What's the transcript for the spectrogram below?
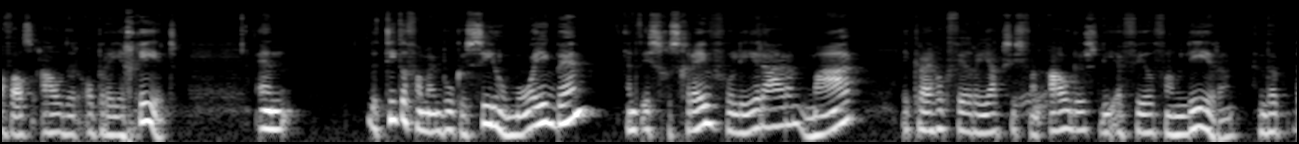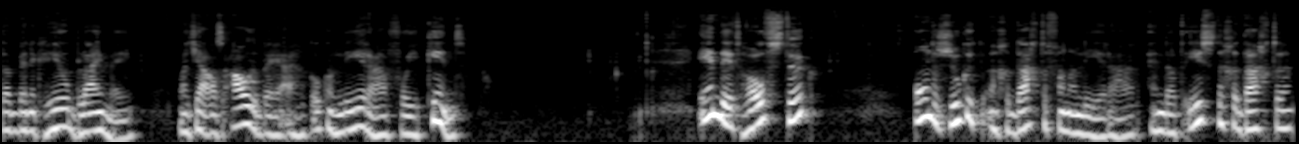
of als ouder op reageert. En de titel van mijn boek is Zie hoe mooi ik ben. En het is geschreven voor leraren, maar ik krijg ook veel reacties van ouders die er veel van leren. En dat, daar ben ik heel blij mee. Want ja, als ouder ben je eigenlijk ook een leraar voor je kind. In dit hoofdstuk onderzoek ik een gedachte van een leraar. En dat is de gedachte:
